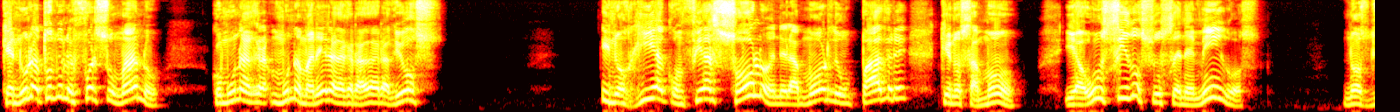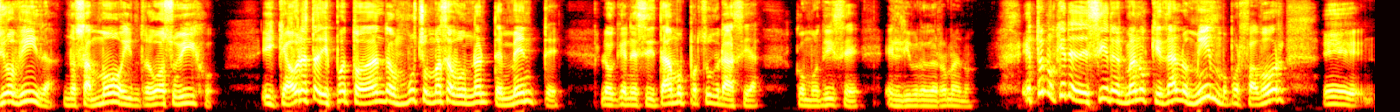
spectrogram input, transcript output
que anula todo el esfuerzo humano como una, una manera de agradar a Dios. Y nos guía a confiar solo en el amor de un Padre que nos amó y aún sido sus enemigos, nos dio vida, nos amó y entregó a su Hijo, y que ahora está dispuesto a darnos mucho más abundantemente lo que necesitamos por su gracia, como dice el libro de Romanos. Esto no quiere decir, hermanos, que da lo mismo, por favor, eh,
